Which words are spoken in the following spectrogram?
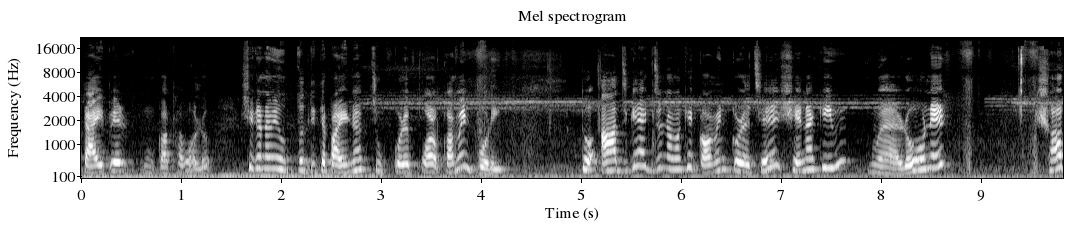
টাইপের কথা বলো সেখানে আমি উত্তর দিতে পারি না। চুপ করে কমেন্ট পড়ি। তো আজকে একজন আমাকে কমেন্ট করেছে, সে নাকি রোহনের সব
